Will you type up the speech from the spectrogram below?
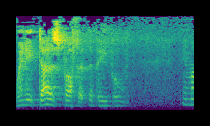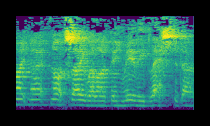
when it does profit the people. You might not say, well, I've been really blessed today.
